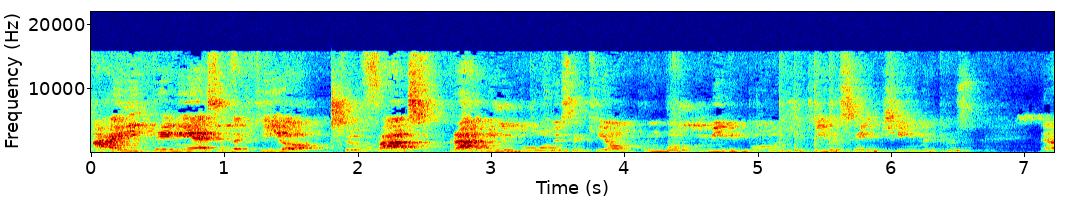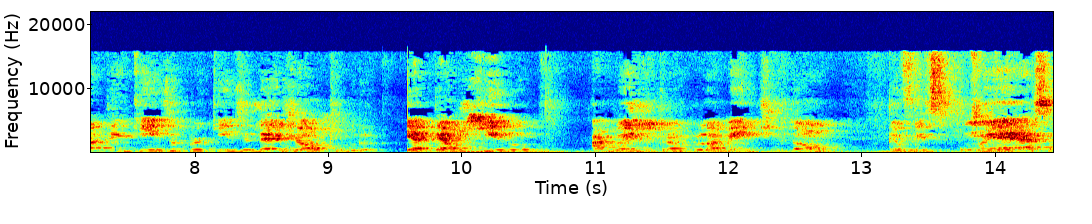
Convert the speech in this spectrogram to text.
Aí tem essa daqui, ó, que eu faço pra mini bolo. Esse aqui é um, um mini bolo de 15 centímetros. Ela tem 15 por 15 e 10 de altura. E até um quilo aguenta tranquilamente. Então, eu fiz com essa,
